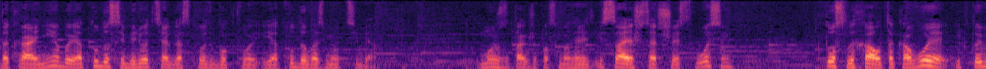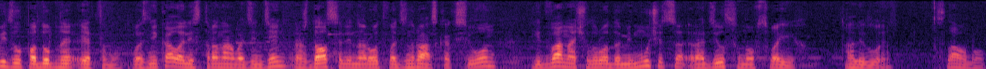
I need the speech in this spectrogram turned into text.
до края неба, и оттуда соберет тебя Господь Бог твой, и оттуда возьмет тебя. Можно также посмотреть Исайя 66.8. Кто слыхал таковое, и кто видел подобное этому? Возникала ли страна в один день, рождался ли народ в один раз, как Сион, едва начал родами мучиться, родил сынов своих. Аллилуйя. Слава Богу.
